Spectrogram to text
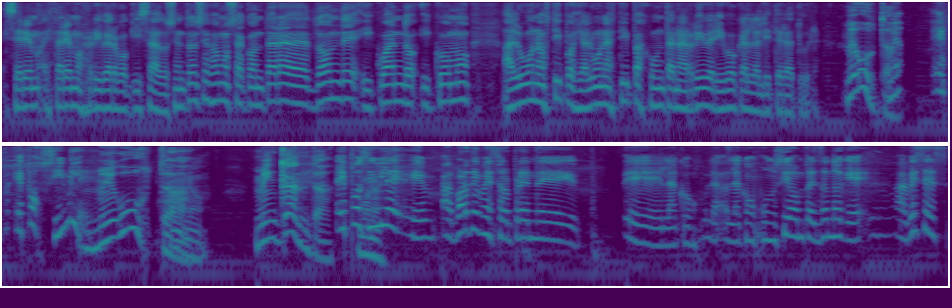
seremos, estaremos River boquizados. Entonces vamos a contar eh, dónde y cuándo y cómo algunos tipos y algunas tipas juntan a River y Boca en la literatura. Me gusta. Me- ¿Es, es posible? Me gusta. ¿Cómo no? Me encanta. Es posible, eh, aparte me sorprende eh, la, conju- la- la conjunción, pensando que a veces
